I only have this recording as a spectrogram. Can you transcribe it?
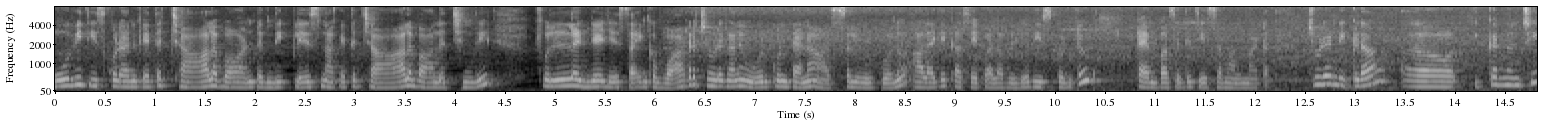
మూవీ తీసుకోవడానికి అయితే చాలా బాగుంటుంది. ప్లేస్ నాకైతే చాలా బాగా నచ్చింది. ఫుల్ ఎంజాయ్ చేస్తాను ఇంకా వాటర్ చూడగానే ఊరుకుంటానా? అస్సలు ఊరుకోను. అలాగే కాసేపు అలా వీడియో తీసుకుంటూ టైంపాస్ అయితే చేసామన్నమాట చూడండి ఇక్కడ ఇక్కడ నుంచి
